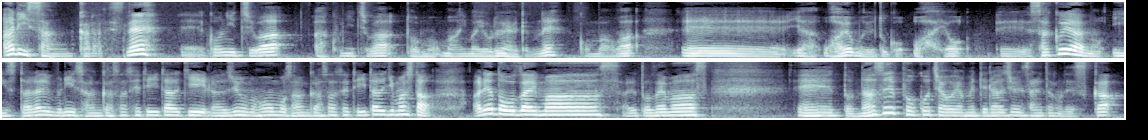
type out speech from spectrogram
ありさんからですね、えー、こんにちは。あこんにちは。どうも。まあ今夜なんやけどね。こんばんは。えー、いやおはようも言うとこ。おはよう。えー、昨夜のインスタライブに参加させていただき、ラジオの方も参加させていただきました。ありがとうございます。ありがとうございます。えっ、と、なぜポコチャをやめてラジオにされたのですか？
